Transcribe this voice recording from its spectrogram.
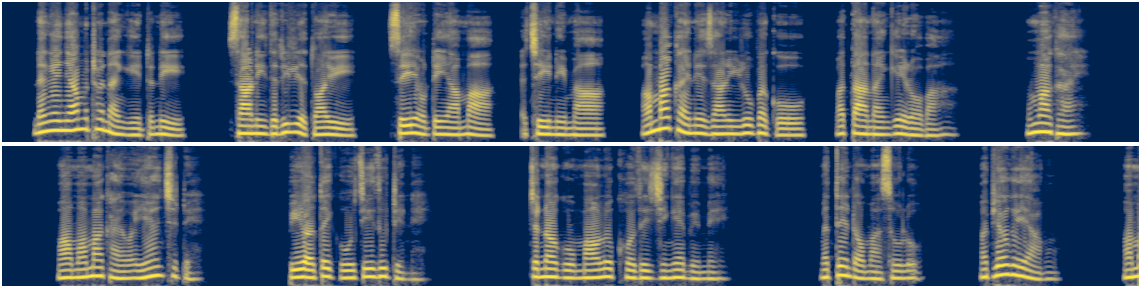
။နိုင်ငံသားမထွက်နိုင်ခင်တနေ့ဇာနီတတိလက်သွား၍ဈေးရုံတင်ရမှအခြေအနေမှာ မမခိုင်နဲ့ဇာနီတို့ဘက်ကိုမတာနိုင်ခဲ့တော့ပါမမခိုင်မောင်မမခိုင်ကိုအရန်ချစ်တယ်ပြီးတော့တိတ်ကိုကျေးဇူးတင်တယ်ကျွန်တော်ကိုမောင်လို့ခေါ်စေချင်ခဲ့ပေမယ့်မသိတော့မှဆိုလို့မပြောခဲ့ရဘူးမမ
